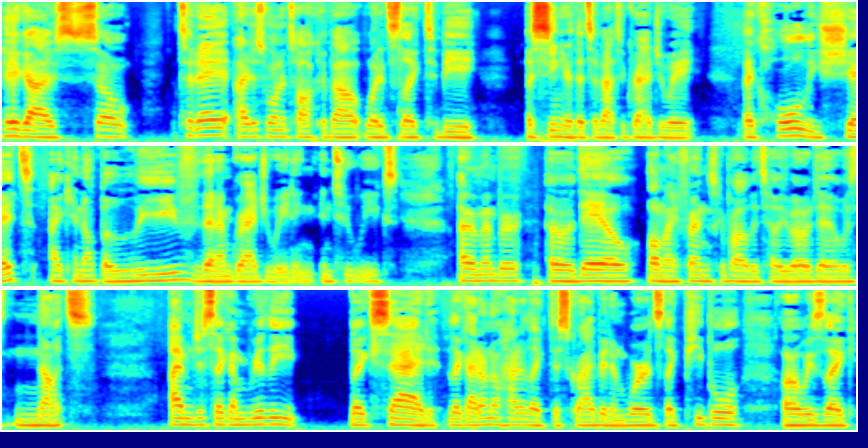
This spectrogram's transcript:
Hey guys, so today I just want to talk about what it's like to be a senior that's about to graduate. Like, holy shit, I cannot believe that I'm graduating in two weeks. I remember Rodeo, all my friends could probably tell you Rodeo was nuts. I'm just like, I'm really like sad. Like, I don't know how to like describe it in words. Like, people are always like,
